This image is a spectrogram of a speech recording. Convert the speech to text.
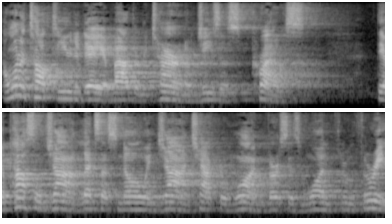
I want to talk to you today about the return of Jesus Christ. The Apostle John lets us know in John chapter 1, verses 1 through 3,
